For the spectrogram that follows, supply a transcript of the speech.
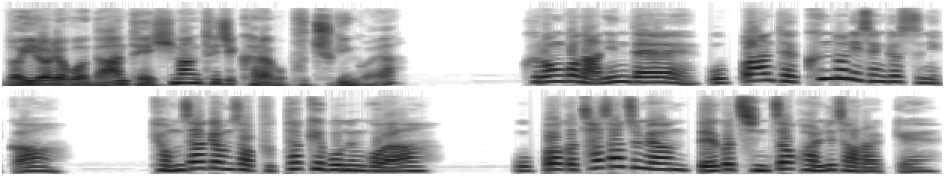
너 이러려고 나한테 희망퇴직하라고 부추긴 거야? 그런 건 아닌데 오빠한테 큰 돈이 생겼으니까 겸사겸사 부탁해보는 거야. 오빠가 차 사주면 내가 진짜 관리 잘할게.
